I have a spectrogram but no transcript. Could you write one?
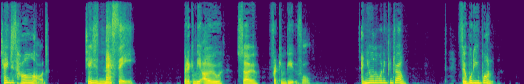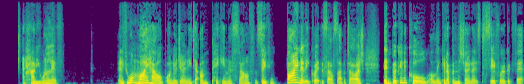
Change is hard. Change is messy, but it can be oh so freaking beautiful. And you're the one in control. So, what do you want? And how do you want to live? And if you want my help on your journey to unpicking this stuff so you can finally quit the self sabotage, then book in a call. I'll link it up in the show notes to see if we're a good fit.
